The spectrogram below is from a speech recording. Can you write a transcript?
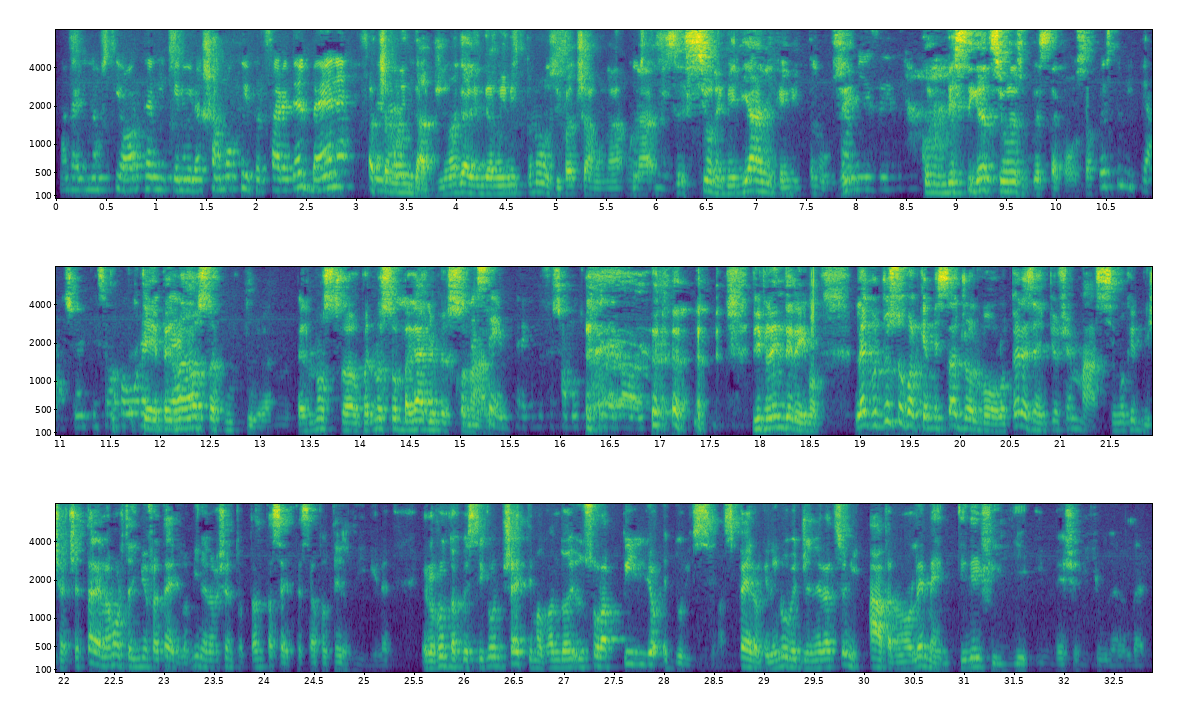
magari i nostri organi che noi lasciamo qui per fare del bene... Facciamo un'indagine, magari andiamo in ipnosi, facciamo una, una sessione medianica in ipnosi con investigazione su questa cosa. Questo mi piace, anche se ho paura Perché di per te, la nostra cultura, per il nostro, per il nostro bagaglio come personale. sempre, come facciamo tutte le volte. Riprenderemo. Leggo giusto qualche messaggio al volo. Per esempio, c'è Massimo che dice: Accettare la morte di mio fratello 1987 è stato terribile. Ero pronto a questi concetti, ma quando hai un solo appiglio è durissima. Spero che le nuove generazioni aprano le menti dei figli invece di chiuderle.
